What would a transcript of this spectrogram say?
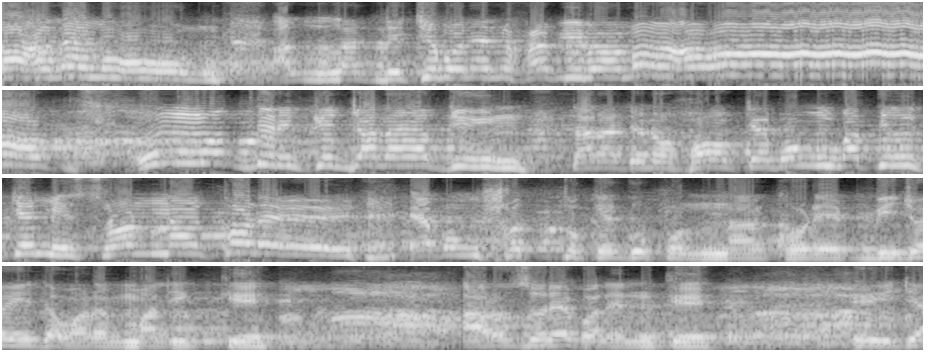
তা'লামুন আল্লাহ দেখে বলেন, হাবিব আমার উম্মতদেরকে জানায়া দিন, তারা যেন হক এবং বাতিলকে মিশ্রণ না করে এবং সত্যকে গোপন না করে। বিজয় দেওয়ার মালিককে আরও জোরে বলেন কে? এই যে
